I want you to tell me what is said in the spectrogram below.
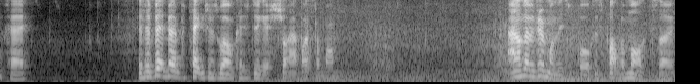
Okay. It's a bit better protection as well in case we do get shot at by someone. And I've never driven one of these before because it's part of a mod, so...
